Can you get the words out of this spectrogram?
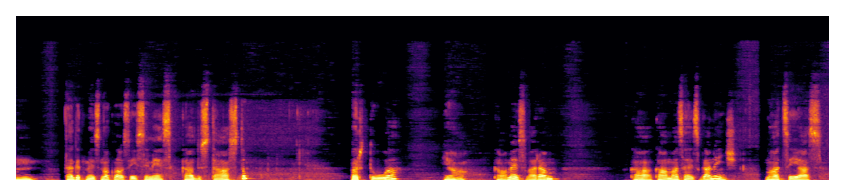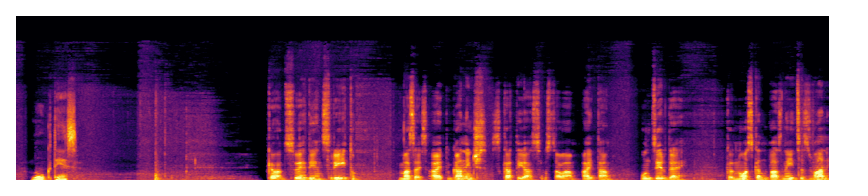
Un tagad mēs noklausīsimies kādu stāstu par to, jā, kā mēs varam, kā, kā mazais ganiņš mācījās lūgties. Kādu svētdienas rītu mazais aitu ganiņš skatījās uz savām aitām un dzirdēja, ka noskan baznīcas zvani.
